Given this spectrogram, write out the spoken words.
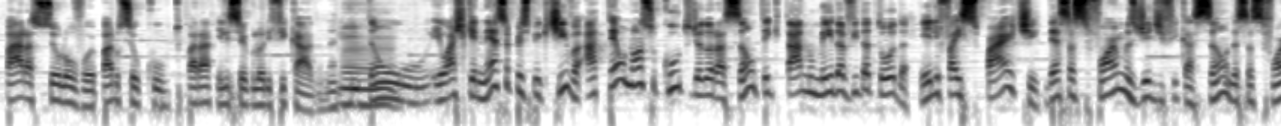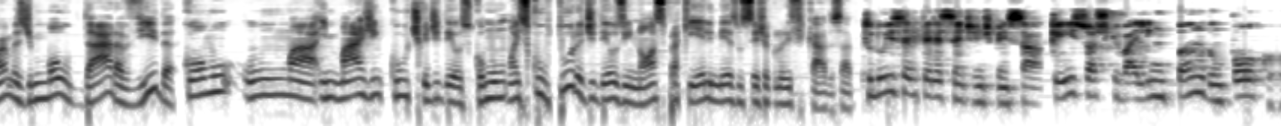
para o seu louvor, para o seu culto, para ele ser glorificado, né? Uhum. Então, eu acho que nessa perspectiva, até o nosso culto de adoração tem que estar no meio da vida toda. Ele faz parte dessas formas de edificação, dessas formas de moldar a vida como uma imagem cultica de Deus, como uma escultura de Deus em nós para que ele mesmo seja glorificado, sabe? Tudo isso é interessante a gente pensar, porque isso acho que vai limpando um pouco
